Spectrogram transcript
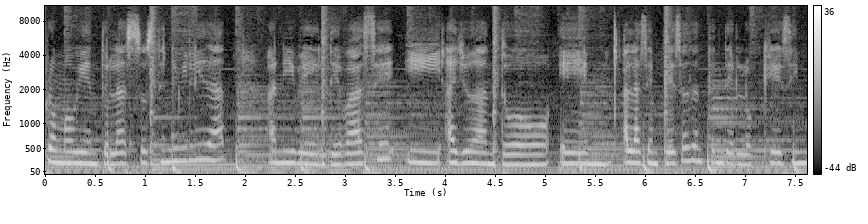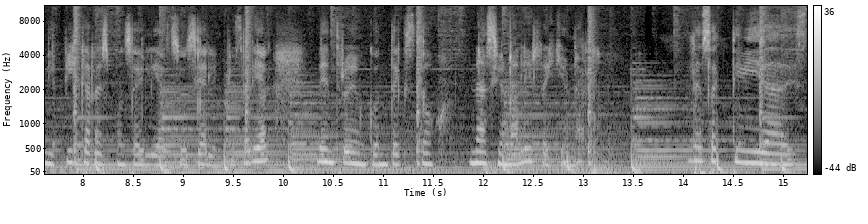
promoviendo la sostenibilidad a nivel de base y ayudando em, a las empresas a entender lo que significa responsabilidad social empresarial dentro de un contexto nacional y regional. Las actividades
